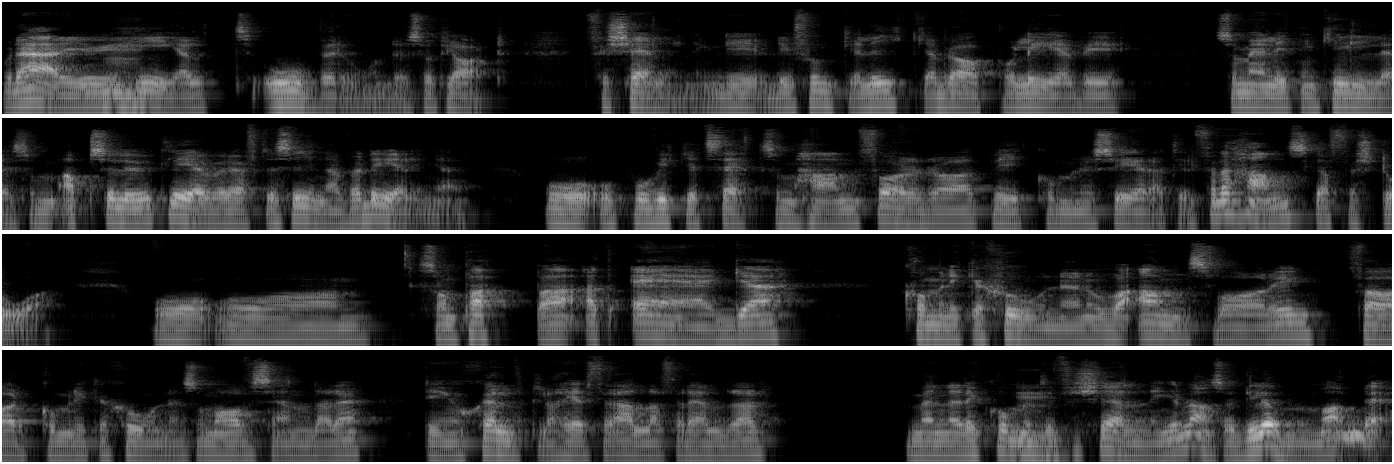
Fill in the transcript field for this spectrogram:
Och det här är ju mm. helt oberoende såklart försäljning. Det, det, funkar lika bra på Levi som en liten kille som absolut lever efter sina värderingar. Och, och på vilket sätt som han föredrar att bli kommunicerad till för att han ska förstå. Och, och som pappa att äga kommunikationen och vara ansvarig för kommunikationen som avsändare. Det är en självklarhet för alla föräldrar. Men när det kommer mm. till försäljning ibland så glömmer man det.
